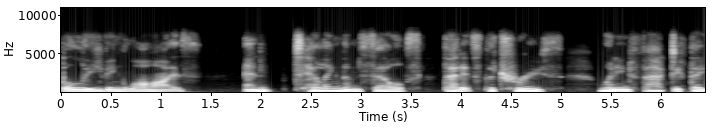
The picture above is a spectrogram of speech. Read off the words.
believing lies and telling themselves that it's the truth, when in fact, if they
